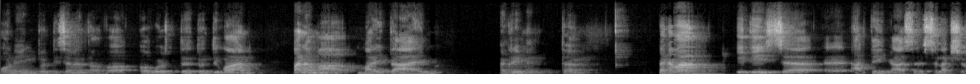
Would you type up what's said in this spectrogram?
morning, 27th of uh, August uh, 21, Panama Maritime Agreement. Um, Panama, it is uh, uh, acting as a selection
